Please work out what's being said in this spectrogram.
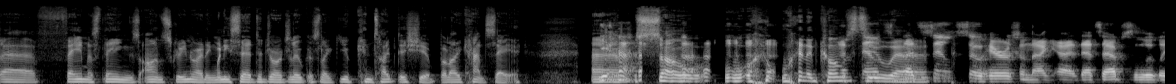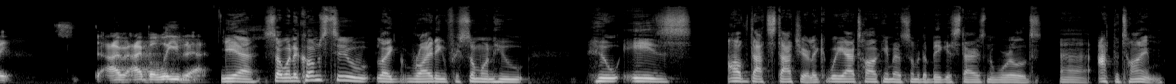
uh, famous things on screenwriting when he said to George Lucas, "Like you can type this shit, but I can't say it." Um, yeah. So when it comes that sounds, to uh, that sounds so Harrison, I, I, that's absolutely. I, I believe that. Yeah. So when it comes to like writing for someone who who is of that stature, like we are talking about some of the biggest stars in the world uh, at the time,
